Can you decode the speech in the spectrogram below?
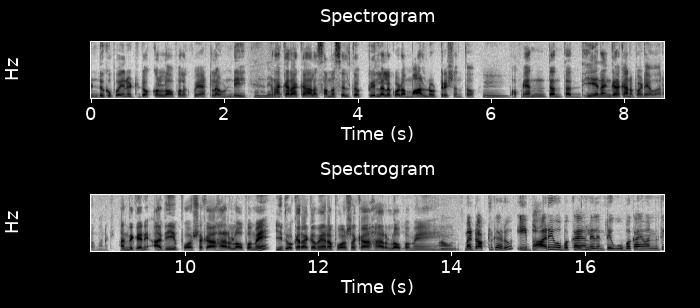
ఎండుకుపోయినట్టు డొక్కల లోపలికి పోయి అట్లా ఉండి. రకరకాల సమస్యలతో పిల్లలు కూడా మాల్ న్యూట్రిషన్తో. పాపం ఎంతంత దీనంగా కనపడేవారు మనకి. అందుకని అది పోషకాహార లోపమే ఇది ఒక రకమైన పోషకాహార లోపమే. మరి డాక్టర్ గారు ఈ భారీ ఊబకాయం లేదంటే ఊబకాయం అన్నది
